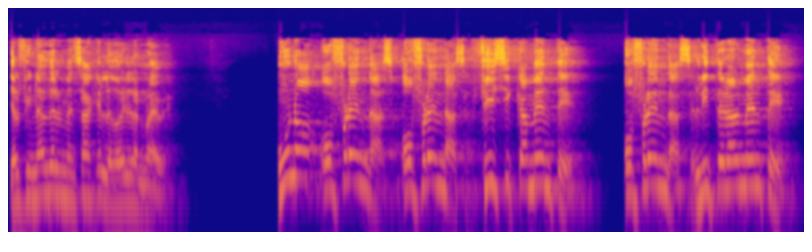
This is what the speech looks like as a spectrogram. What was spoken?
Y al final del mensaje le doy la nueve. Uno, ofrendas, ofrendas físicamente, ofrendas literalmente,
